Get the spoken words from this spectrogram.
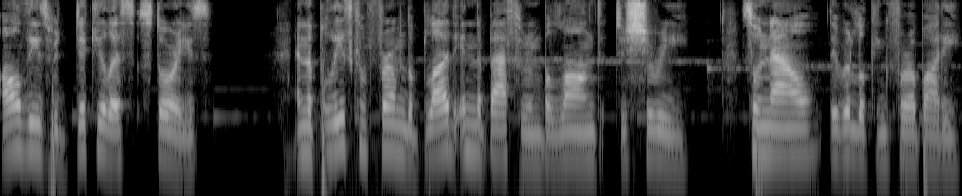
all these ridiculous stories, and the police confirmed the blood in the bathroom belonged to Sheree. So now they were looking for a body.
